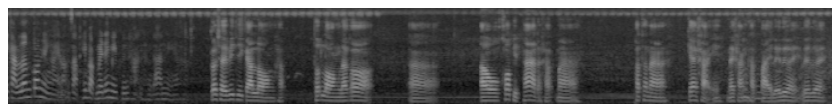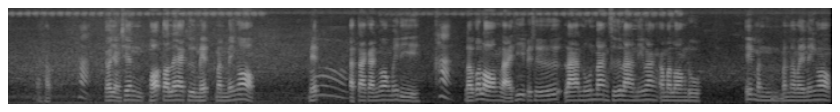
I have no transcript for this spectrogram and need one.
มีการเริ่มต้นยังไงหลังจากที่แบบไม่ได้มีพื้นฐานทางด้านนี้อะค่ะ ก็ใช้วิธีการลองครับ ทดลองแล้วก็อ่าเอาข้อผิดพลาดนะครับ มาพัฒนาแก้ไขในครั้งอือฮึถัดไปเรื่อยๆเรื่อยๆนะครับ ค่ะก็อย่างเช่น เพราะตอนแรกคือเม็ดมันไม่งอก เม็ดอ๋ออัตราการงอกไม่ดี ค่ะ เราก็ลองหลายที่ไปซื้อร้านนู้นบ้างซื้อร้านนี้บ้างเอามาลองดู เอ๊ะมันมันทำไมไม่งอก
